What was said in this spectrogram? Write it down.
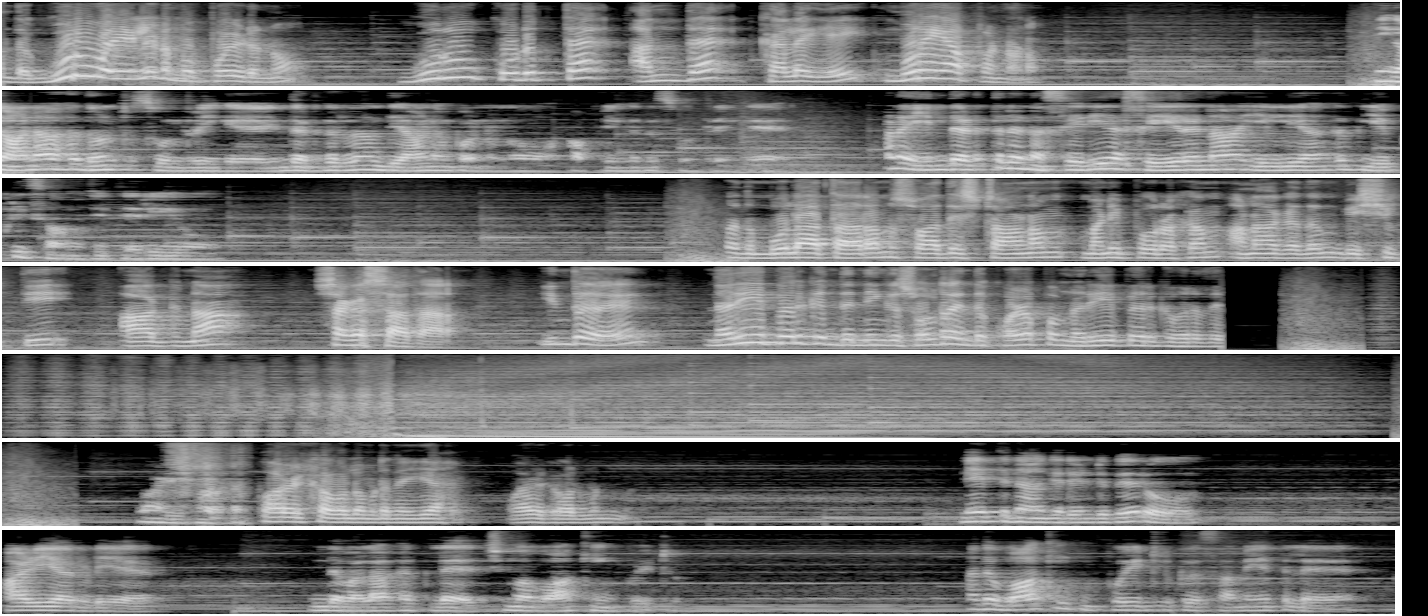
அந்த குரு வழியில நம்ம போயிடணும். குரு கொடுத்த அந்த கலையை முறையா பண்ணணும். நீங்க அனாகதம்னு சொல்றீங்க. இந்த இடத்துல தான் தியானம் பண்ணணும் அப்படிங்கறத சொல்றீங்க. ஆனா இந்த இடத்துல நான் சரியா செய்யறேனா இல்லையாங்கிறது எப்படி சாமிஜி தெரியும்? அந்த மூலாதாரம் சுவாதிஷ்டானம் மணிப்பூரகம் அநாகதம் விஷுக்தி ஆக்னா சகசாதாரம். இந்த நிறைய பேருக்கு இந்த நீங்க சொல்ற இந்த குழப்பம் நிறைய பேருக்கு வருது. வாழ்க வளம். வாழ்க வளமுடன் ஐயா வாழ்க வளமுடன். நேத்து நாங்க ரெண்டு பேரும் ஆழியாருடைய இந்த வளாகத்துல சும்மா வாக்கிங் போயிட்டு இருக்கோம் அந்த வாக்கிங் போயிட்டு இருக்கிற சமயத்துல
